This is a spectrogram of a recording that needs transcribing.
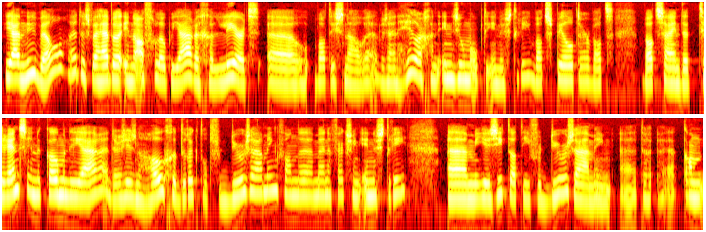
Ja, nu wel. Hè? Dus we hebben in de afgelopen jaren geleerd wat is nou. Hè? We zijn heel erg gaan inzoomen op de industrie. Wat speelt er? Wat, wat zijn de trends in de komende jaren? Er is een hoge druk tot verduurzaming van de manufacturing industrie. Um, je ziet dat die verduurzaming uh, te, uh, kan,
